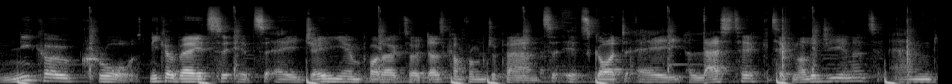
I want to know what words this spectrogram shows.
Nikko Craws. Nikko Baits, it's a JDM product, so it does come from Japan. It's, it's got a elastic technology in it, and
